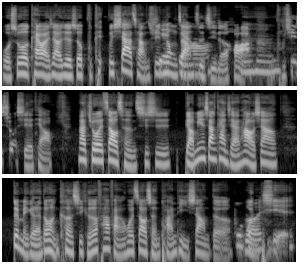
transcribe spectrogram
我说开玩笑就是说不不下场去弄脏自己的话，嗯、不去做协调，那就会造成其实表面上看起来他好像。对每个人都很客气，可是他反而会造成团体上的不和谐。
